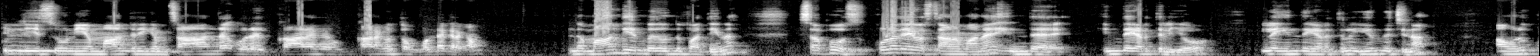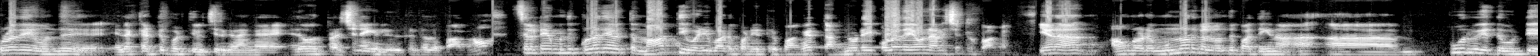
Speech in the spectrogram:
பில்லி சூனியம் மாந்திரிகம் சார்ந்த ஒரு காரக காரகத்துவம் கொண்ட கிரகம். இந்த மாந்தி என்பது வந்து பாத்தீங்கன்னா சப்போஸ் குலதெய்வ ஸ்தானமான இந்த இந்த இடத்துலயோ இல்லை இந்த இடத்துல இருந்துச்சுன்னா அவங்களுக்கு குலதெய்வம் வந்து எதை கட்டுப்படுத்தி வச்சிருக்காங்க ஏதோ ஒரு பிரச்சனைகள் இருக்குன்றதை பார்க்கணும். சில டைம் வந்து குலதெய்வத்தை மாத்தி வழிபாடு பண்ணிட்டு இருப்பாங்க. தன்னுடைய குலதெய்வம் நினைச்சிட்டு இருப்பாங்க. ஏன்னா அவங்களோட முன்னோர்கள் வந்து பாத்தீங்கன்னா பூர்வீகத்தை விட்டு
